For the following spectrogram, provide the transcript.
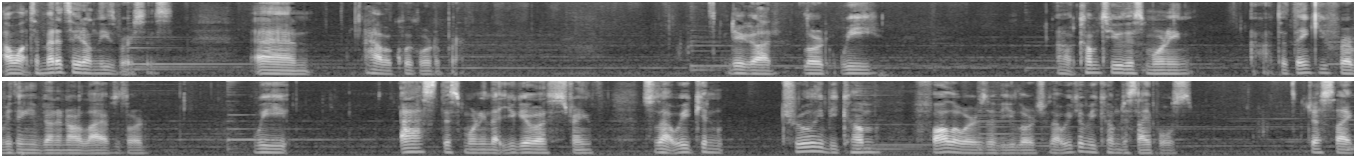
I want to meditate on these verses and have a quick word of prayer. Dear God, Lord, we uh, come to you this morning uh, to thank you for everything you've done in our lives, Lord. We ask this morning that you give us strength so that we can truly become followers of you, Lord, so that we can become disciples. Just like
